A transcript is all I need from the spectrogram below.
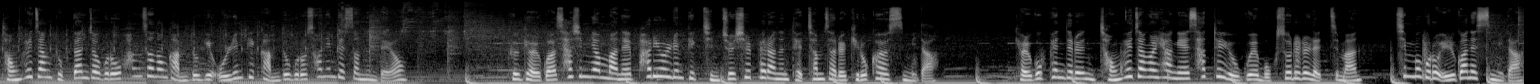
정 회장 독단적으로 황선홍 감독이 올림픽 감독으로 선임됐었는데요. 그 결과 40년 만에 파리올림픽 진출 실패라는 대참사를 기록하였습니다. 결국 팬들은 정 회장을 향해 사퇴 요구에 목소리를 냈지만 침묵으로 일관했습니다.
